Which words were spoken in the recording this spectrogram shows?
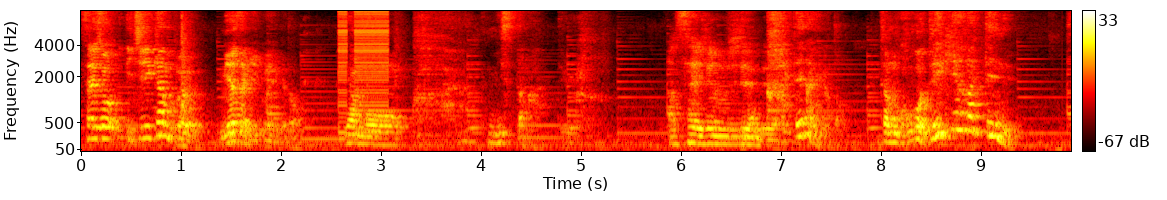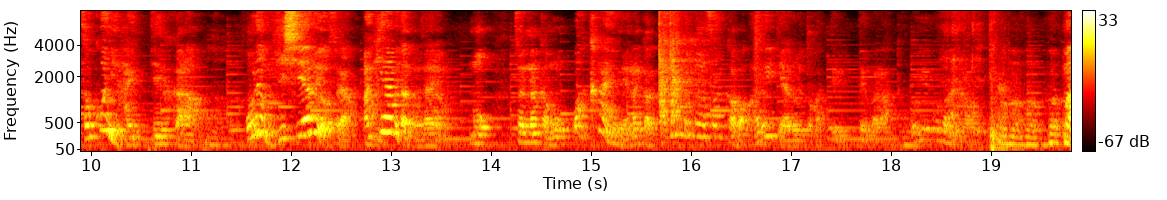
最初一時キャンプ宮崎行くんやけどいやもうミスったなっていう。あ最初の時点で。勝てないなと。じゃあもうここ出来上がってんねん。そこに入っていくから俺はもう必死やるよそりゃ。諦めたってことないよ。もうそれなんかもう分からへんねん。なんか監督のサッカーは歩いてやるとかって言ってるからどういうことなの ま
